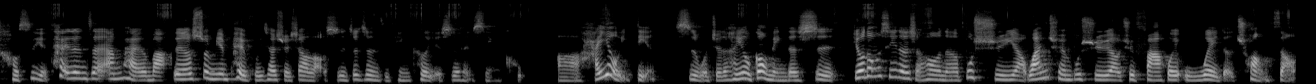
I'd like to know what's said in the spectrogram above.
老师也太认真安排了吧？对，要顺便佩服一下学校老师，这阵子听课也是很辛苦。啊、还有一点是我觉得很有共鸣的是，丢东西的时候呢，不需要完全不需要去发挥无谓的创造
